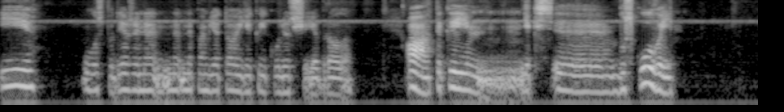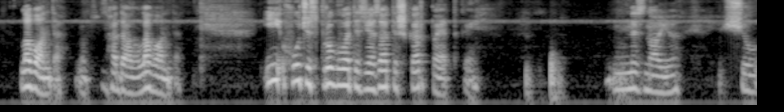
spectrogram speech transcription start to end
І, господи, я вже не, не, не пам'ятаю, який колір ще я брала. А, такий як е, бусковий лаванда. От, згадала, лаванда. І хочу спробувати зв'язати шкарпетки. Не знаю, що,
